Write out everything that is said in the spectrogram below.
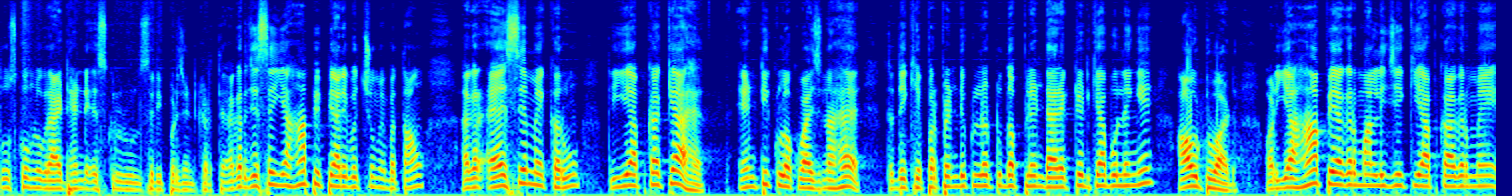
तो उसको हम लोग राइट हैंड स्क्रू रूल से रिप्रेजेंट करते हैं। अगर जैसे यहाँ पे प्यारे बच्चों में बताऊँ, अगर ऐसे मैं करूँ तो ये आपका क्या है? एंटी क्लॉकवाइज ना है। तो देखिए perpendicular to the plane directed क्या बोलेंगे? आउटवर्ड और यहाँ पे अगर मान लीजिए कि आपका अगर मैं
